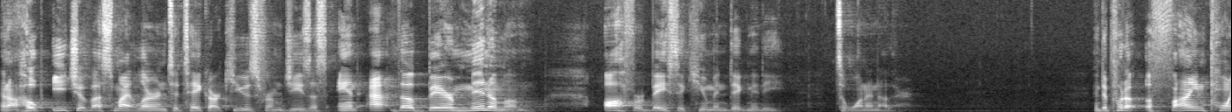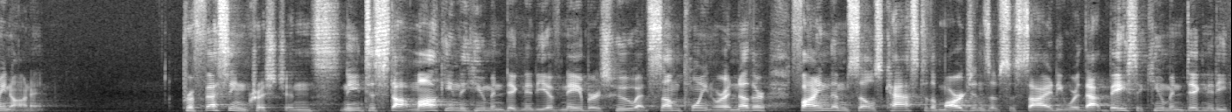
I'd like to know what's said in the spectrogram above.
And I hope each of us might learn to take our cues from Jesus and, at the bare minimum, offer basic human dignity to one another. And to put a, a fine point on it, professing Christians need to stop mocking the human dignity of neighbors who, at some point or another, find themselves cast to the margins of society where that basic human dignity,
